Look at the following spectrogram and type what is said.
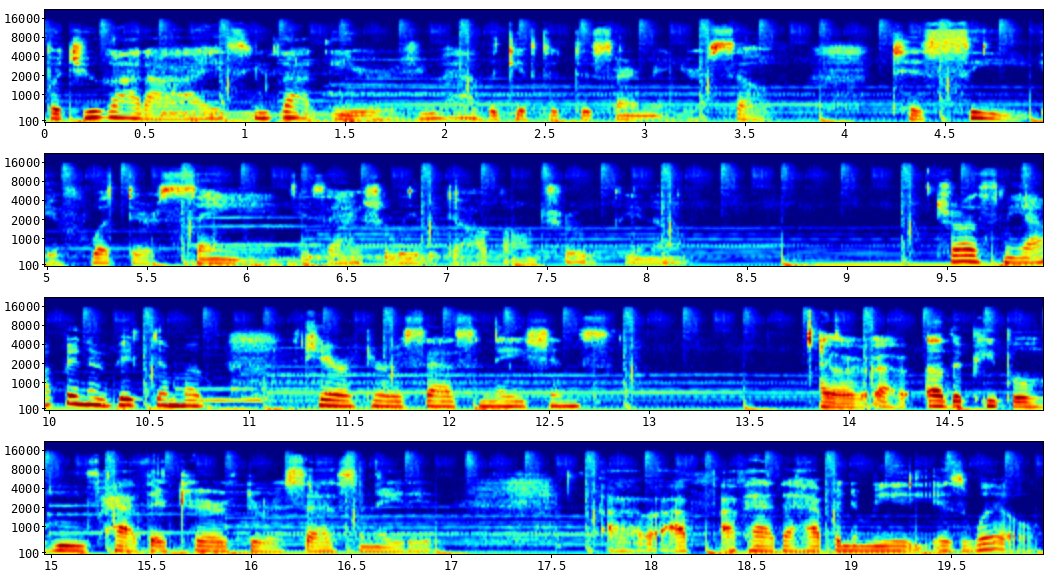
But you got eyes, you got ears, you have the gift of discernment yourself to see if what they're saying is actually the doggone truth, you know? Trust me, I've been a victim of character assassinations or, or other people who've had their character assassinated. Uh, I've, I've had that happen to me as well,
